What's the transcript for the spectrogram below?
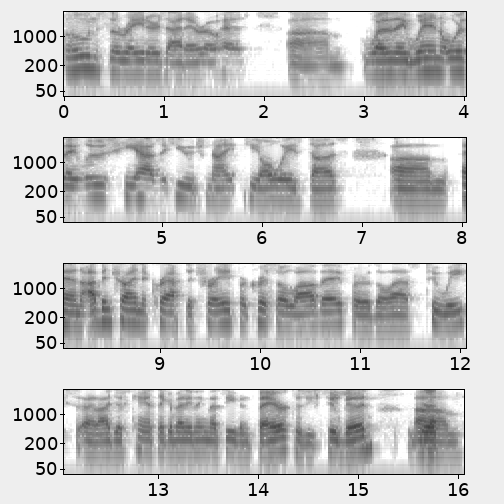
owns the Raiders at Arrowhead. Um, whether they win or they lose, he has a huge night. He always does. Um, and I've been trying to craft a trade for Chris Olave for the last two weeks, and I just can't think of anything that's even fair because he's too good. Um,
